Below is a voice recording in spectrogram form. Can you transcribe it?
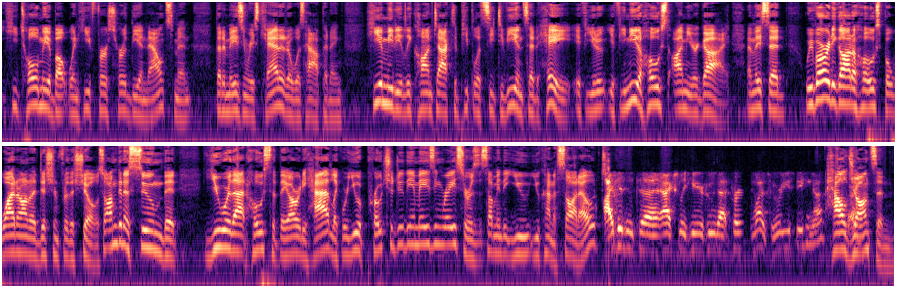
He told me about when he first heard the announcement that Amazing Race Canada was happening. He immediately contacted people at CTV and said, "Hey, if you if you need a host, I'm your guy." And they said, "We've already got a host, but why not audition for the show?" So I'm going to assume that you were that host that they already had. Like, were you approached to do the Amazing Race, or is it something that you you kind of sought out? I didn't uh, actually hear who that person was. Who are you speaking of? Hal Johnson.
